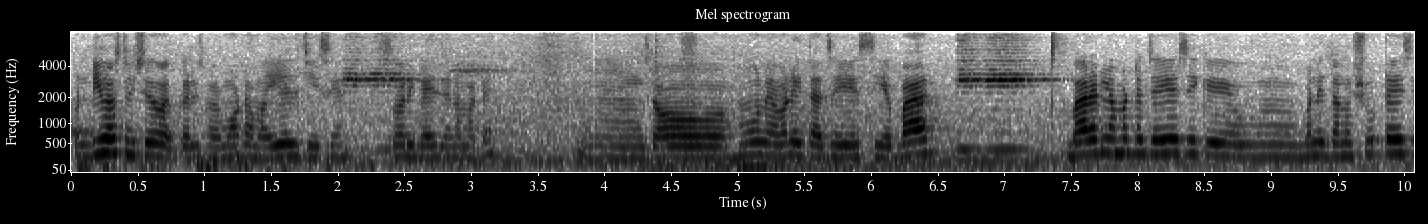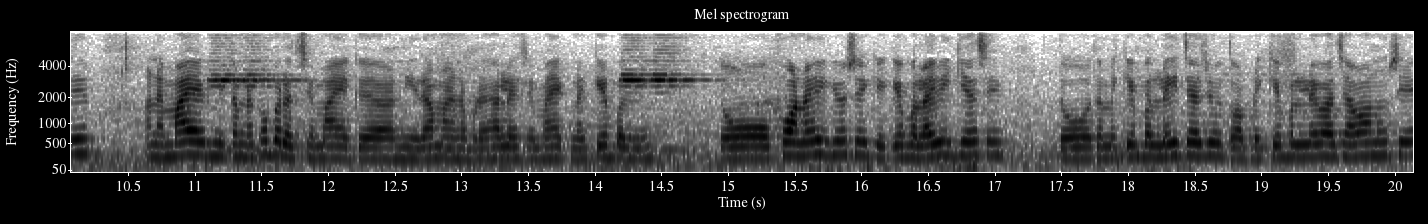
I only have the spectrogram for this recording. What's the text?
પણ દિવસની શરૂઆત કરીશ. મારા મોઢામાં એલચી છે. સોરી ગાઈઝ એના માટે. તો હું ને વનિતા જઈએ છીએ બહાર બહાર એટલા માટે જઈએ છીએ કે વનિતાનું શૂટાય છે. અને માયકની તમને ખબર જ છે માયકની રામાયણ આપણે હાલે છે માયકના કેબલની. તો ફોન આવી ગયો છે કે કેબલ આવી ગયા છે. તો તમે કેબલ લઈ જાજો. તો આપણે કેબલ લેવા જવાનું છે.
